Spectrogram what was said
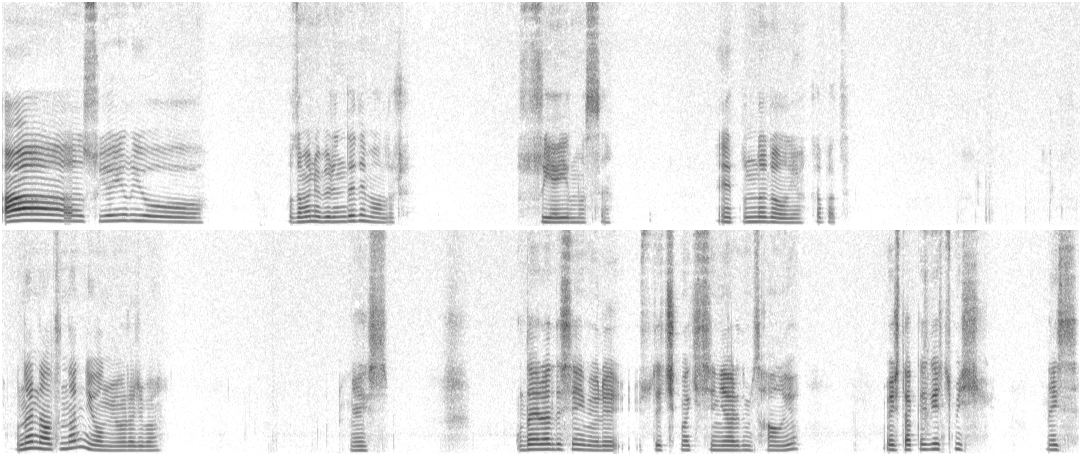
Aa su yayılıyor. O zaman öbüründe de mi olur? Su yayılması. Evet bunda da oluyor. Kapat. Bunların altından niye olmuyor acaba? Neyse. Bu da herhalde şey böyle üste çıkmak için yardım sağlıyor. 5 dakika geçmiş. Neyse.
